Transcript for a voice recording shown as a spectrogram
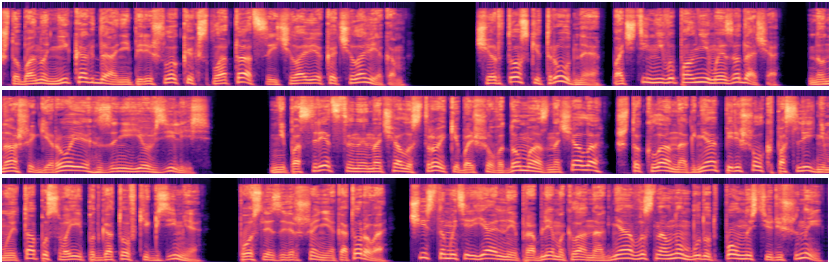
чтобы оно никогда не перешло к эксплуатации человека человеком. Чертовски трудная, почти невыполнимая задача, но наши герои за нее взялись. Непосредственное начало стройки Большого дома означало, что клан огня перешел к последнему этапу своей подготовки к зиме, после завершения которого чисто материальные проблемы клана огня в основном будут полностью решены,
